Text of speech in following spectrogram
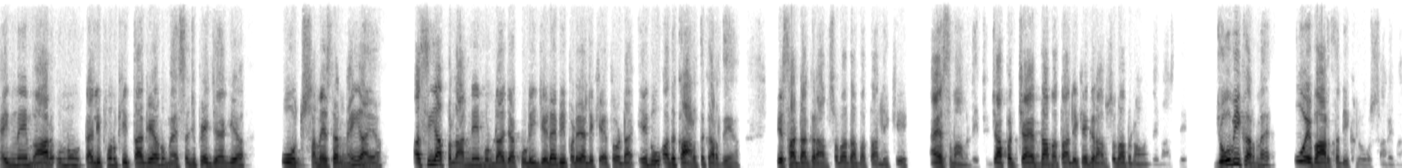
ਇੰਨੇ ਵਾਰ ਉਹਨੂੰ ਟੈਲੀਫੋਨ ਕੀਤਾ ਗਿਆ, ਉਹਨੂੰ ਮੈਸੇਜ ਭੇਜਿਆ ਗਿਆ, ਉਹ ਸਮੇਂ ਸਿਰ ਨਹੀਂ ਆਇਆ। ਅਸੀਂ ਆ ਫਲਾਣੇ ਮੁੰਡਾ ਜਾਂ ਕੁੜੀ ਜਿਹੜਾ ਵੀ ਪੜਿਆ ਲਿਖਿਆ ਤੁਹਾਡਾ, ਇਹਨੂੰ ਅਧਿਕਾਰਤ ਕਰਦੇ ਆ ਕਿ ਸਾਡਾ ਗ੍ਰਾਮ ਸਭਾ ਦਾ ਮਤਾ ਲਿਖੇ ਇਸ ਮਾਮਲੇ 'ਚ, ਜਾਂ ਪੰਚਾਇਤ ਦਾ ਮਤਾ ਲਿਖੇ ਗ੍ਰਾਮ ਸਭਾ ਬਣਾਉਣ ਦੇ ਵਾਸਤੇ। ਜੋ ਵੀ ਕਰਨਾ ਹੈ, ਉਹ ਇਬਾਰਤ ਲਿਖ ਲਓ ਸਾਰੇ ਮਾਮਲੇ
